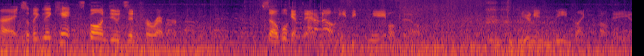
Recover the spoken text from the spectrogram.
Alright, so they, they can't spawn dudes in forever. So we'll get there. I don't know. He seems to be able to. You're getting beamed like. Oh, there you go.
